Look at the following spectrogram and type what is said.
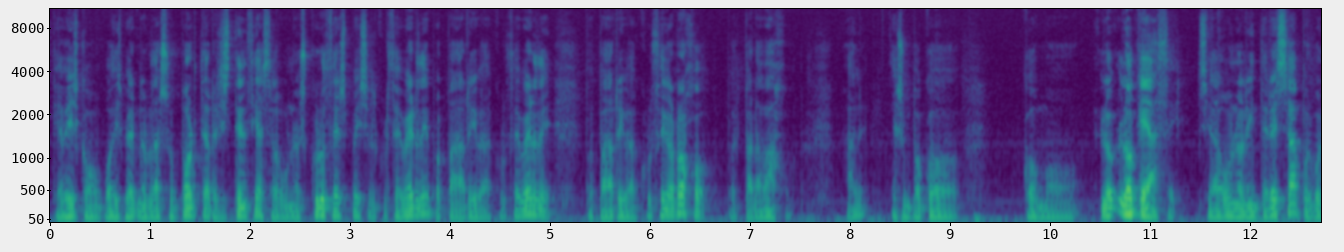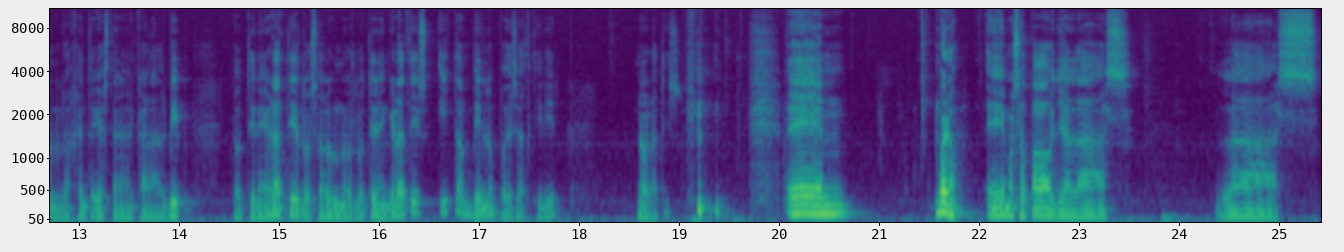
que veis, como podéis ver, nos da soporte, resistencias, algunos cruces. ¿Veis el cruce verde? Pues para arriba. Cruce verde, pues para arriba. Cruce rojo, pues para abajo. ¿Vale? Es un poco como lo, lo que hace. Si a alguno le interesa, pues bueno, la gente que está en el canal VIP lo tiene gratis, los alumnos lo tienen gratis y también lo puedes adquirir no gratis. Em, bueno, hemos apagado ya las... Las...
